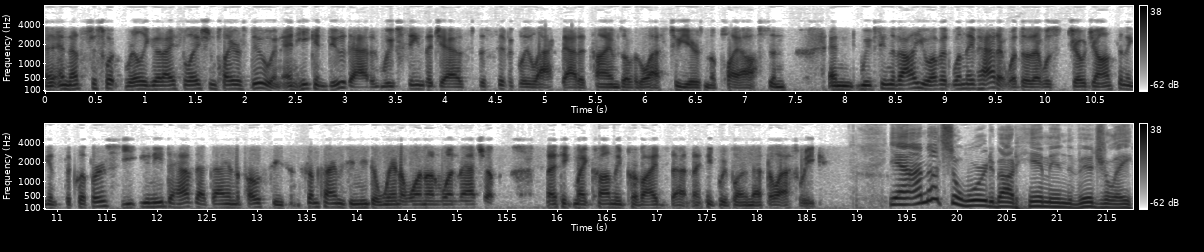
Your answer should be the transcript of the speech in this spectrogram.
And, and that's just what really good isolation players do. And, and he can do that. And we've seen the Jazz specifically lack that at times over the last two years in the playoffs. And, and we've seen the value of it when they've had it, whether that was Joe Johnson against the Clippers. You, you need to have that guy in the postseason. Sometimes you need to win a one-on-one matchup. And I think Mike Conley provides that. And I think we've learned that the last week. Yeah, I'm not so worried about him individually.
